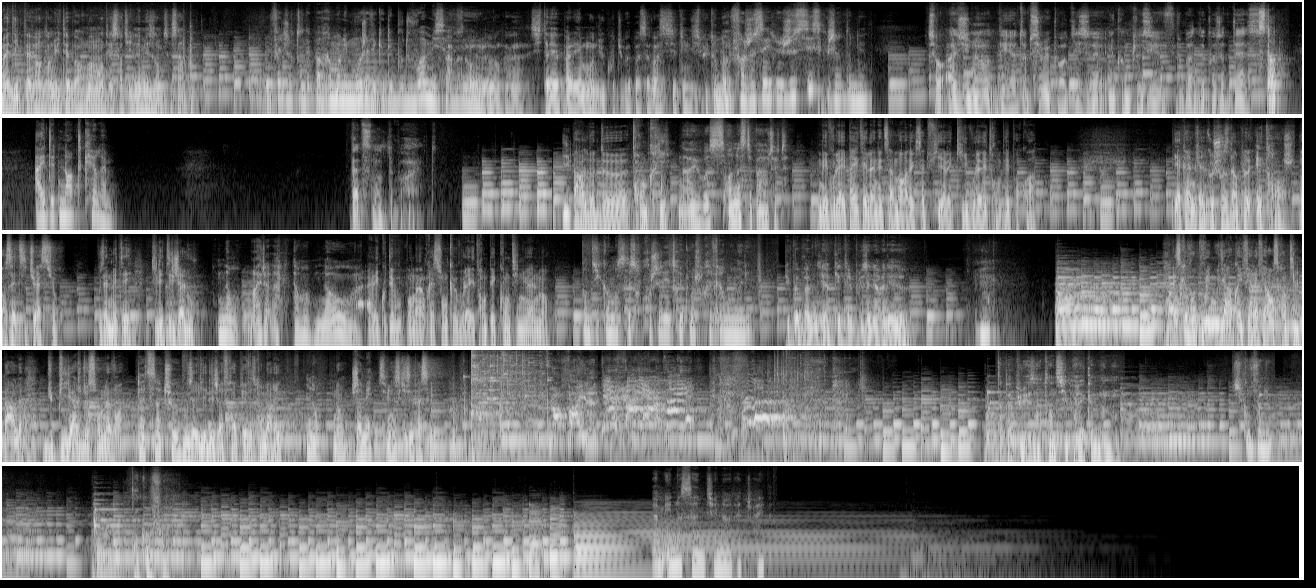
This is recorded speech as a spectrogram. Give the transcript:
m'as dit que t'avais entendu tes parents, maman, t'es sorti de la maison, c'est ça? En fait, j'entendais pas vraiment les mots, j'avais que des bouts de voix, mais ça Ah, faisait. oui, mais bon, enfin, si t'avais pas les mots, du coup, tu peux pas savoir si c'était une dispute ou pas. Enfin, je sais, je sais ce que j'ai entendu. So, as you know, the autopsy report is uh, inconclusive about the cause of death. Stop. I did not kill him. That's not the point. Il parle de tromperie, I was honest about it. mais vous l'avez pas été l'année de sa mort avec cette fille avec qui vous l'avez trompé. Pourquoi? Il y a quand même quelque chose d'un peu étrange dans cette situation. Vous admettez qu'il était jaloux. No, I don't. No, no. À- Allez, écoutez-vous, on a l'impression que vous l'avez trompé continuellement. Quand il commence à se reprocher des trucs, moi, je préfère m'en aller. Tu peux pas me dire qui était le plus énervé des deux? Est-ce que vous pouvez nous dire à quoi il fait référence quand il parle du pillage de son œuvre? That's not true. Vous aviez déjà frappé votre mari? Non. Non, jamais. C'est bien ce qui s'est passé. Pas pu les entendre s'ils parlaient calmement. J'ai confondu. T'as confondu. I'm innocent, you know that, right?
